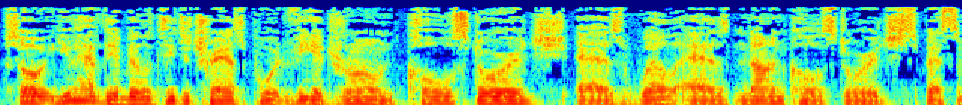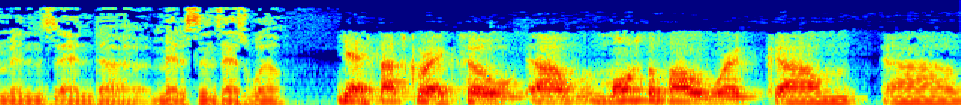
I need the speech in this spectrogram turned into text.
So you have the ability to transport via drone cold storage as well as non-cold storage specimens and uh, medicines as well? Yes, that's correct. So um, most of our work, um, uh,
